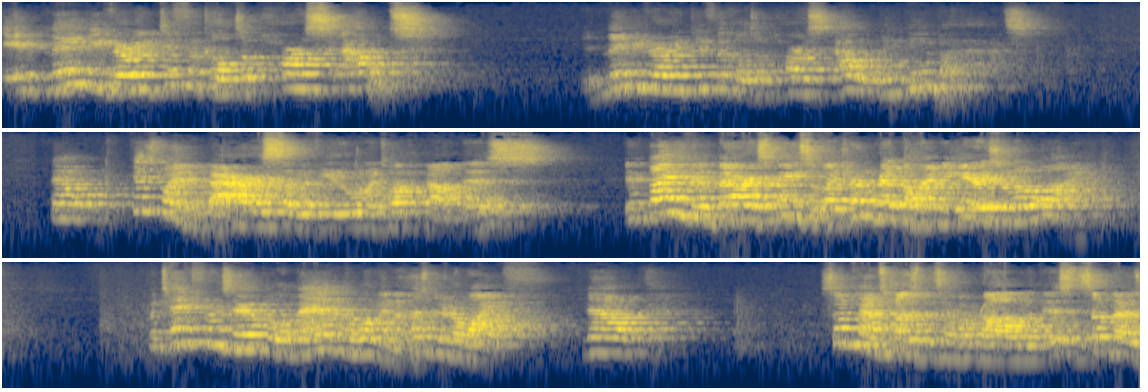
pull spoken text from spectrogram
it may be very difficult to parse out. It may be very difficult to parse out what we mean by that. Now, this might embarrass some of you when I talk about this. It might even embarrass me, so if I turn red behind the ears, you'll know why. But take, for example, a man and a woman, a husband and a wife. Now, sometimes husbands have a problem with this, and sometimes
